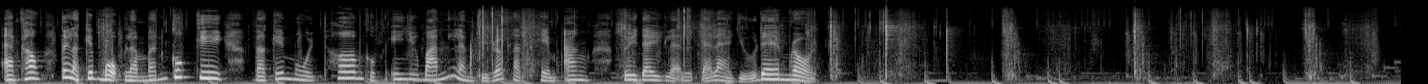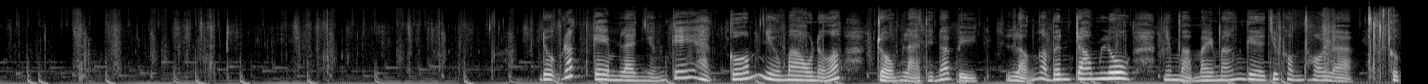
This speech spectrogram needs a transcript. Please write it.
À không, tức là cái bột làm bánh cookie và cái mùi thơm cũng y như bánh làm chị rất là thèm ăn. Tuy đây là, đã là giữa đêm rồi. Được rất kèm là những cái hạt cốm nhiều màu nữa. Trộn lại thì nó bị lẫn ở bên trong luôn nhưng mà may mắn ghê chứ không thôi là cực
